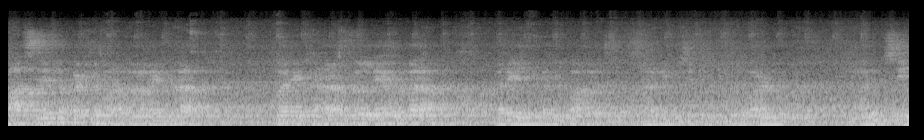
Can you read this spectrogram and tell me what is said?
ఆశ్రిత పెట్టబడడం లేకుండా మరి కరాటలు లేకుండా మరి పరిపాలన సాగించేటువంటి వాళ్ళు మంచి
